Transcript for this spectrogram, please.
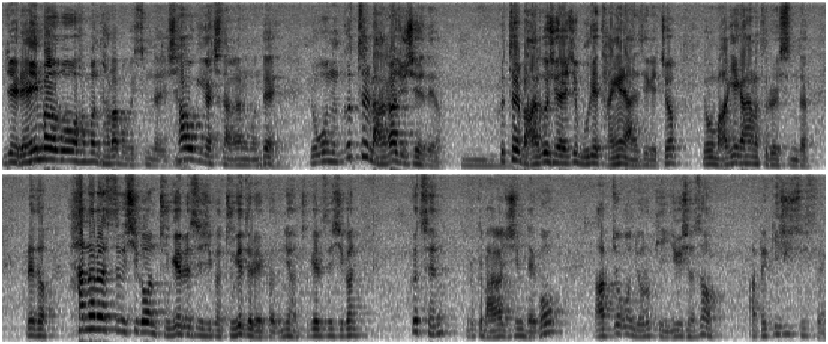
이제 레인바우도 한번 달아보겠습니다. 이 샤워기 같이 나가는 건데 요거는 끝을 막아 주셔야 돼요. 끝을 막으셔야지 물에 당연히 안 새겠죠. 요거 마개가 하나 들어 있습니다. 그래서 하나를 쓰시건 두 개를 쓰시건 두 개 들어 있거든요. 두 개를 쓰시건 끝은 이렇게 막아 주시면 되고 앞쪽은 이렇게 이으셔서 앞에 끼실 수 있어요.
